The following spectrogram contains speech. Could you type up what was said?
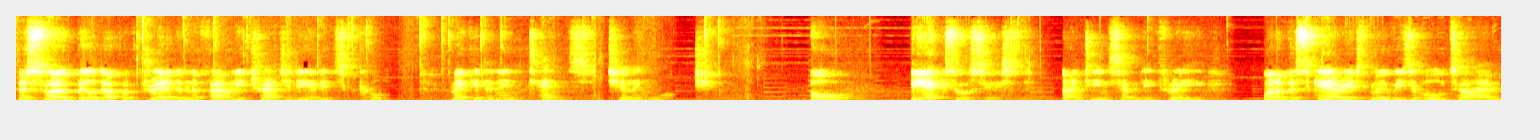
The slow build-up of dread and the family tragedy at its core make it an intense, chilling watch. 4. The Exorcist, 1973. One of the scariest movies of all time,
